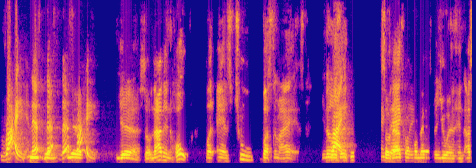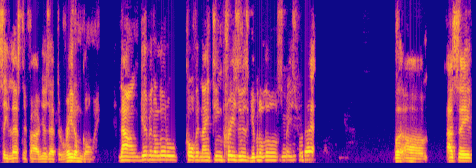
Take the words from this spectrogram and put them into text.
Right, and that's that's that's Yeah. right. yeah so not in hope but as to busting my ass you know Right. So that's Exactly. what I'm asking you, and, and I say less than five years at the rate I'm going. Now I'm giving a little COVID nineteen craziness, giving a little space for that. But um, I say,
